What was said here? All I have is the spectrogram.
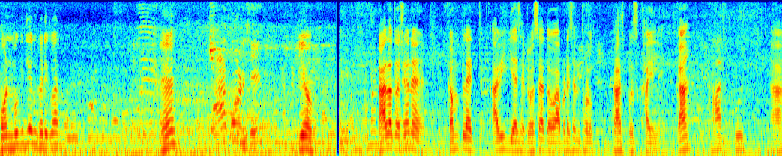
ફોન મૂકી દો ને ઘડીક વાર. હે? આ કોણ છે? કયો? હાલો તો છે ને કમ્પ્લેટ આવી ગયા છે ઢોસા તો આપણે છે ને થોડુંક ઘાસ ફૂસ ખાઈ લઈએ. કા? ઘાસ ફૂસ હા.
